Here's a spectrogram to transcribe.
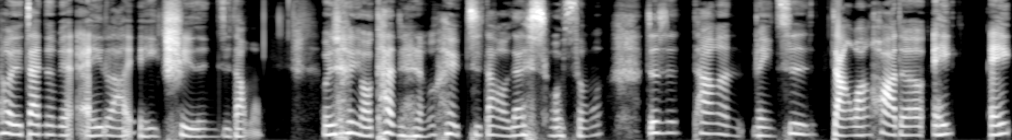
会在那边 A 来 A 去的，你知道吗？我觉得有看的人会知道我在说什么，就是他们每次讲完话都要 A A，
